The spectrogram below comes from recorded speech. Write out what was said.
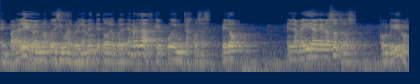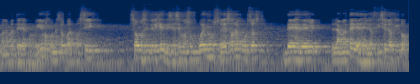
En paralelo, algunos pueden decir, bueno, pero la mente todo lo puede. Es verdad que puede muchas cosas, pero en la medida que nosotros convivimos con la materia, convivimos con nuestro cuerpo, sí somos inteligentes y hacemos un buen uso de esos recursos, desde la materia, desde lo fisiológico,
